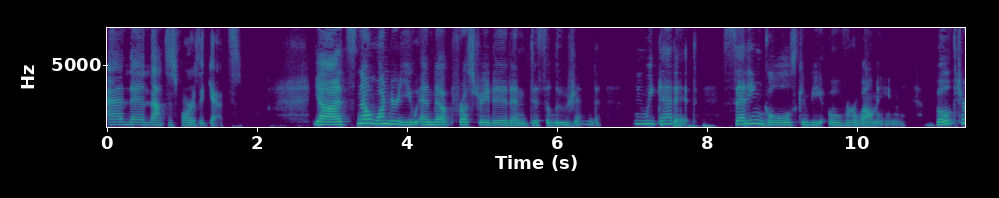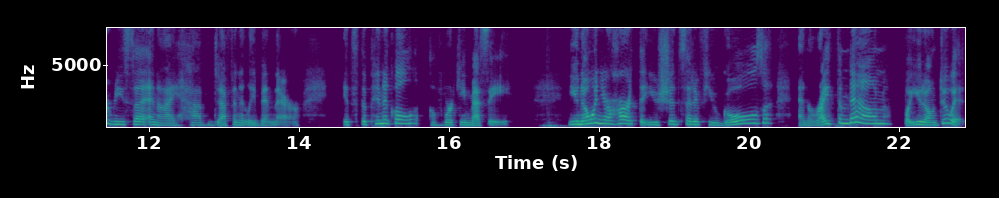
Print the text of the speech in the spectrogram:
and then that's as far as it gets. Yeah, it's no wonder you end up frustrated and disillusioned. We get it. Setting goals can be overwhelming. Both Theresa and I have definitely been there. It's the pinnacle of working messy. You know in your heart that you should set a few goals and write them down, but you don't do it.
